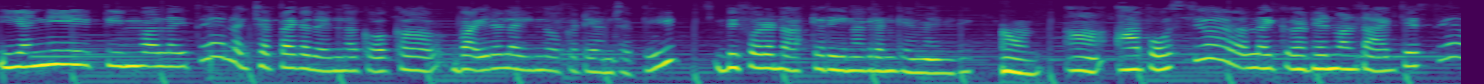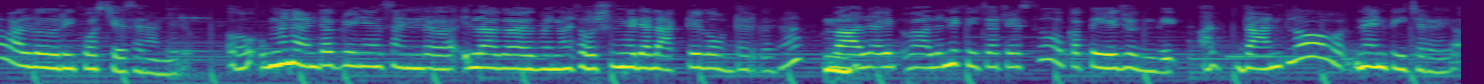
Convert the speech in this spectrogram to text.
ఇవన్నీ టీం వాళ్ళు అయితే లైక్ చెప్పా కదా ఇందాక ఒక వైరల్ అయింది ఒకటి అని చెప్పి బిఫోర్ అండ్ ఆఫ్టర్ ఈ నగరానికి ఏమైంది? అవును. ఆ పోస్ట్ లైక్ నేను వాళ్ళు ట్యాగ్ చేస్తే వాళ్ళు రీపోస్ట్ చేశారు అందరూ. ఉమెన్ ఎంటర్ప్రీనియర్స్ అండ్ ఇలాగా ఏమైనా సోషల్ మీడియాలో యాక్టివ్గా ఉంటారు కదా వాళ్ళ వాళ్ళని ఫీచర్ చేస్తూ ఒక పేజ్ ఉంది. దాంట్లో నేను ఫీచర్ అయ్యా.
